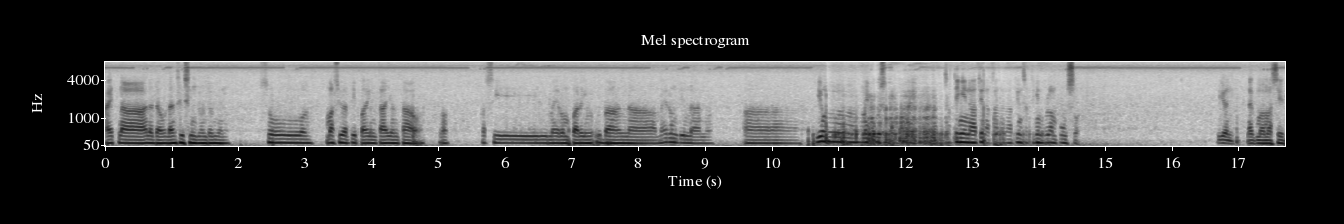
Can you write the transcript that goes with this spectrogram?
kahit na ano daw lansisin daw niya no? so maswerte pa rin tayong tao no? kasi mayroon pa rin iba na mayroon din na ano ah, yung may puso ay, sa tingin natin akala natin sa tingin walang puso. Yun nagmamasid.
